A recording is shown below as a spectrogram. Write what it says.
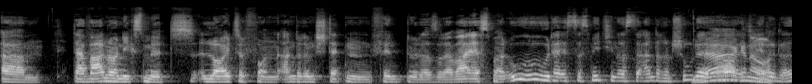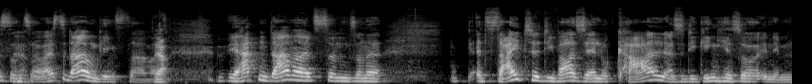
Ähm, da war noch nichts mit Leute von anderen Städten finden oder so. Da war erstmal, uh, da ist das Mädchen aus der anderen Schule. Ja, oh, genau. Ich das und ja. so. Weißt du, darum ging es damals. Ja. Wir hatten damals so, so eine Seite, die war sehr lokal, also die ging hier so in dem,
